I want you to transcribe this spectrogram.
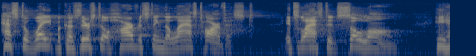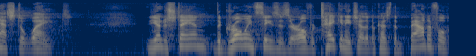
has to wait because they're still harvesting the last harvest. It's lasted so long. He has to wait you understand? The growing seasons are overtaking each other because the bountiful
